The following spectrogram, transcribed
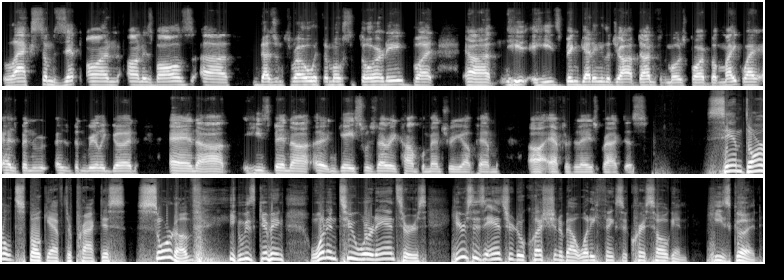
lacks some zip on on his balls. Uh, doesn't throw with the most authority, but uh, he he's been getting the job done for the most part. But Mike White has been has been really good, and uh, he's been uh, and Gase was very complimentary of him uh, after today's practice. Sam Darnold spoke after practice, sort of. he was giving one and two word answers. Here's his answer to a question about what he thinks of Chris Hogan. He's good.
